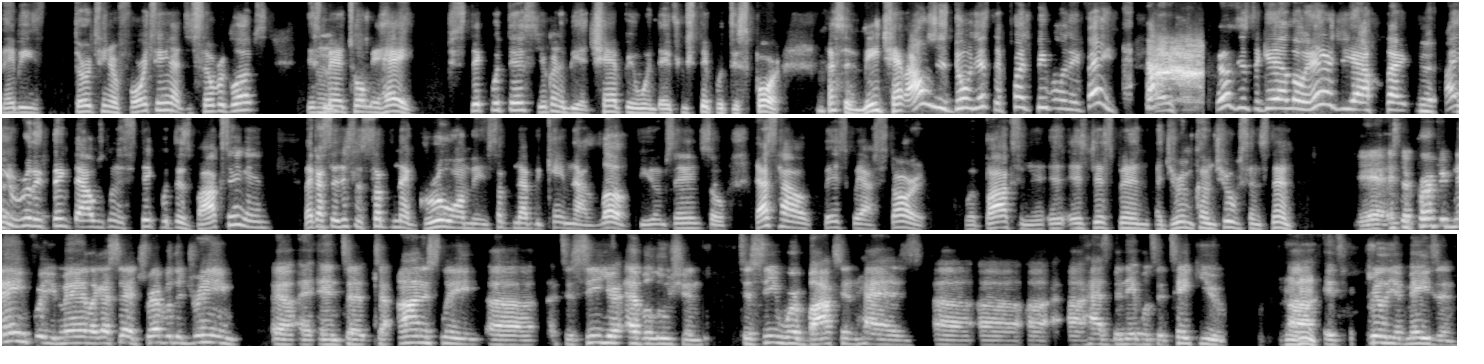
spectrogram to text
maybe 13 or 14 at the Silver Gloves. This mm. man told me, hey, stick with this. You're going to be a champion one day if you stick with this sport. I said, me champ. I was just doing this to punch people in their face. Like, it was just to get a little energy out. Like I didn't really think that I was going to stick with this boxing. And like I said, this is something that grew on me and something that became that love. You know what I'm saying? So that's how basically I started with boxing. It, it's just been a dream come true since then. Yeah, it's the perfect name for you, man. Like I said, Trevor the Dream uh, and to to honestly uh, to see your evolution, to see where boxing has uh, uh, uh, uh has been able to take you. Mm-hmm. it's really amazing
